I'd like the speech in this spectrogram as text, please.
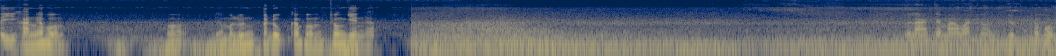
สี่คันครับผม ก็เดี๋ยวมาลุ้นปลาดุกครับผมช่วงเย็นครับ วลาจะมาวัดก็หยุดครับผม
